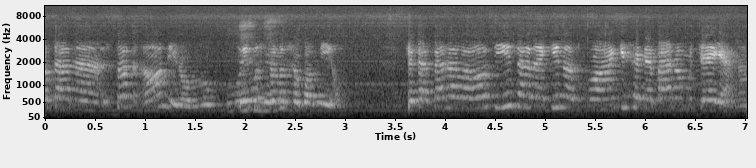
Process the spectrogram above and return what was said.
όταν, ε, στον όνειρο μου που Ναι, ήμουν ναι. στο νοσοκομείο. Και κατάλαβα ότι ήταν εκείνος που άγγισε και πάνω μου και έγιανα.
